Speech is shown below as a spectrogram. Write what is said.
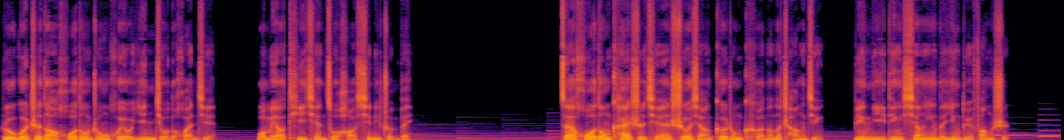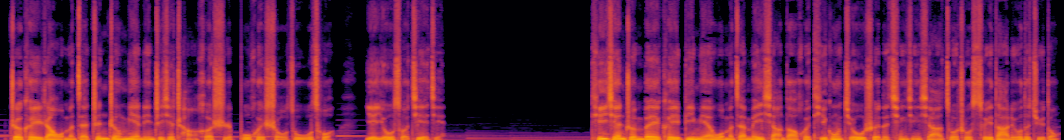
如果知道活动中会有饮酒的环节，我们要提前做好心理准备。在活动开始前，设想各种可能的场景，并拟定相应的应对方式，这可以让我们在真正面临这些场合时不会手足无措，也有所借鉴。提前准备可以避免我们在没想到会提供酒水的情形下做出随大流的举动。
